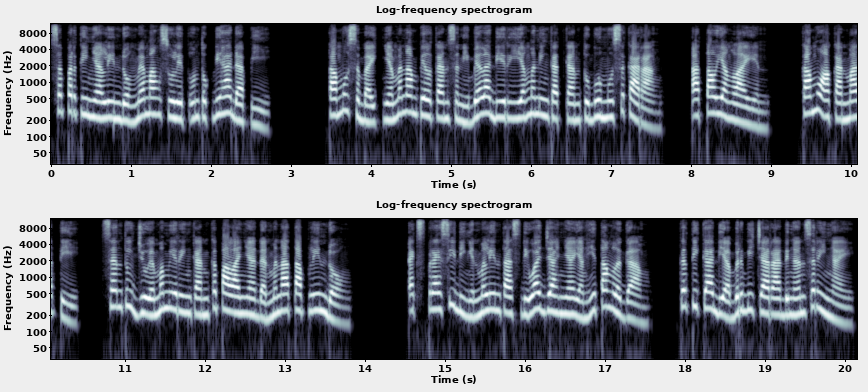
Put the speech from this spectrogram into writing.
sepertinya Lindong memang sulit untuk dihadapi. Kamu sebaiknya menampilkan seni bela diri yang meningkatkan tubuhmu sekarang. Atau yang lain. Kamu akan mati. Sentujue memiringkan kepalanya dan menatap Lindong. Ekspresi dingin melintas di wajahnya yang hitam legam, ketika dia berbicara dengan seringai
